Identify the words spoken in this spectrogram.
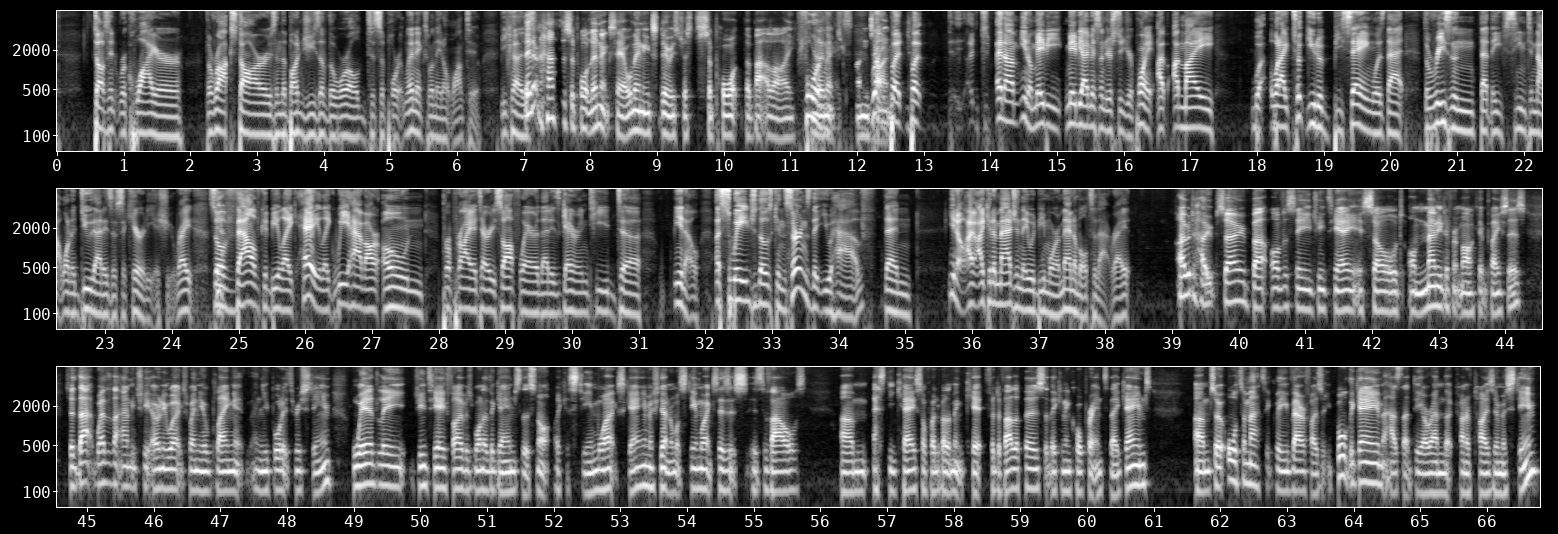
doesn't require the rock stars and the Bungies of the world to support Linux when they don't want to. Because They don't have to support Linux here. All they need to do is just support the BattlEye For Linux, Linux. right but but uh, and um you know maybe maybe i misunderstood your point. I, I my what, what i took you to be saying was that the reason that they seem to not want to do that is a security issue right so Yeah. if valve could be like hey like we have our own proprietary software that is guaranteed to you know assuage those concerns that you have then you know i, I could imagine they would be more amenable to that right I would hope so, but obviously GTA is sold on many different marketplaces. So that whether that anti-cheat only works when you're playing it and you bought it through Steam. Weirdly, GTA 5 is one of the games that's not like a Steamworks game. If you don't know what Steamworks is, it's it's Valve's um, SDK software development kit for developers that they can incorporate into their games. Um, so it automatically verifies that you bought the game. It has that DRM that kind of ties in with Steam.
